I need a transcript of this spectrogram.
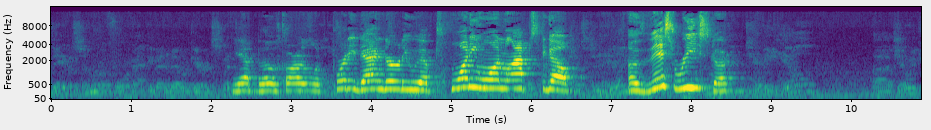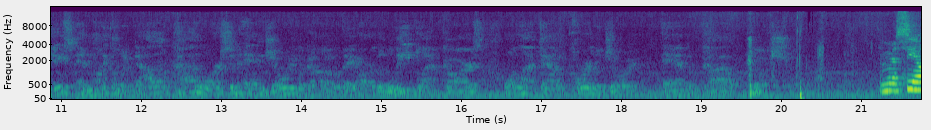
Davison. Row four, Matt DiBenedetto, Garrett Smith. Yep, those cars look pretty dang dirty. We have 21 laps to go of this restart. Timmy Hill, uh, Joey Gase, and Michael McDowell, Kyle Larson, and Joey Logano. They are the lead lap cars. One lap down, Corey LaJoie and Kyle Busch. I'm gonna see how much I can make it. It too. Serious. Well, Mike, during the pre-race, Taylor Hamlin, Denny's daughter, had lasagna for dinner. And I said, you know, send me some over. I think they went to the local gas station, sent me frozen lasagna. They're trying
